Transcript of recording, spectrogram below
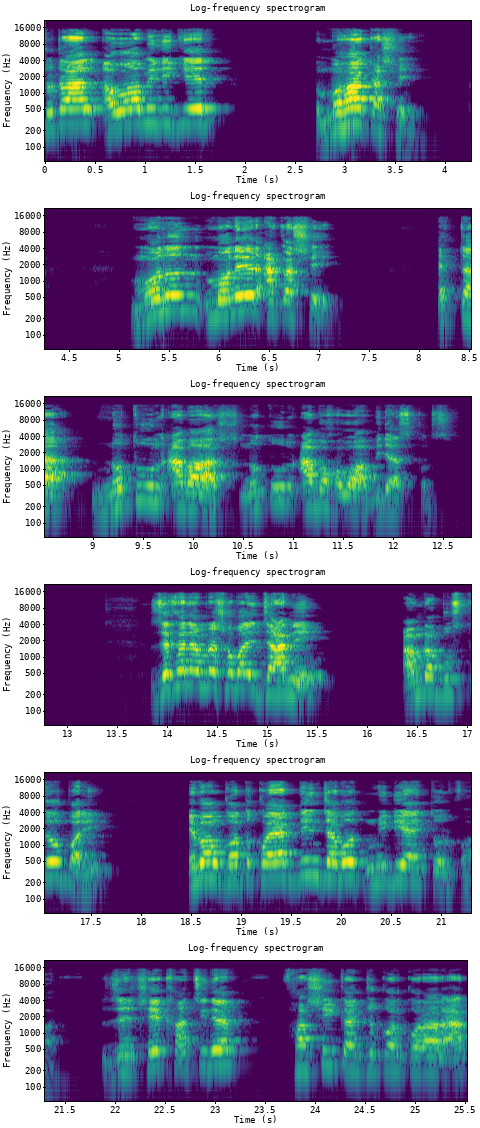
টোটাল আওয়ামী লীগের মহাকাশে মনন, মনের আকাশে একটা নতুন আবাস নতুন আবহাওয়া বিরাজ করছে। যেখানে আমরা সবাই জানি, আমরা বুঝতেও পারি এবং গত কয়েকদিন যাবৎ মিডিয়ায় তোলপাড় যে শেখ হাসিনার ফাঁসি কার্যকর করার আগ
